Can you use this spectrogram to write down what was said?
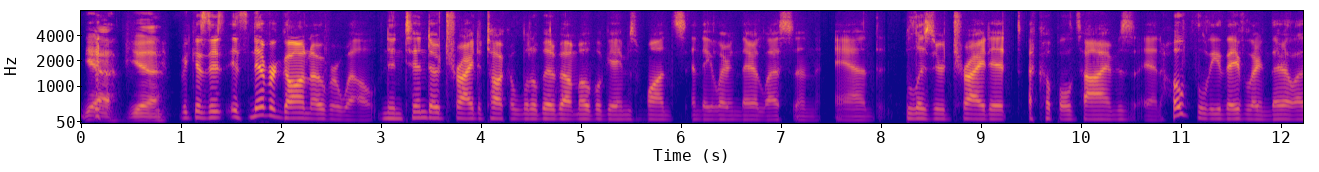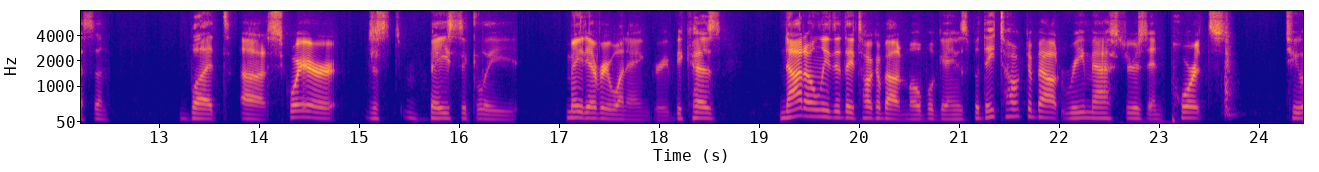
Yeah. Yeah. because it's never gone over well. Nintendo tried to talk a little bit about mobile games once and they learned their lesson, and Blizzard tried it a couple of times and hopefully they've learned their lesson. But uh, Square just basically made everyone angry because not only did they talk about mobile games, but they talked about remasters and ports to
